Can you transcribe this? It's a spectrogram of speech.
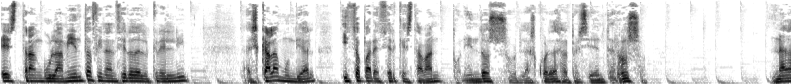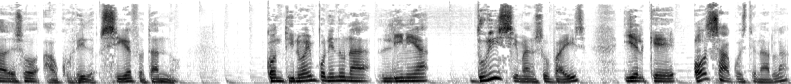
estrangulamiento financiero del Kremlin a escala mundial hizo parecer que estaban poniendo sobre las cuerdas al presidente ruso. Nada de eso ha ocurrido. Sigue flotando. Continúa imponiendo una línea durísima en su país y el que osa cuestionarla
